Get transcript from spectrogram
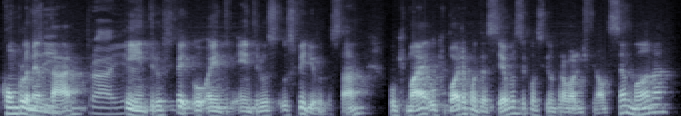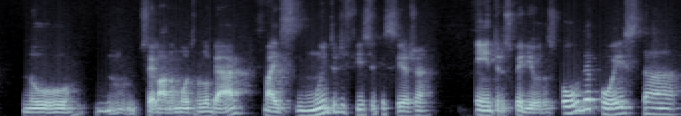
complementar Sim, entre, os, entre, entre os, os, períodos, tá? O que, mais, o que pode acontecer é você conseguir um trabalho de final de semana no, no, sei lá, num outro lugar, mas muito difícil que seja entre os períodos. Ou depois da,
